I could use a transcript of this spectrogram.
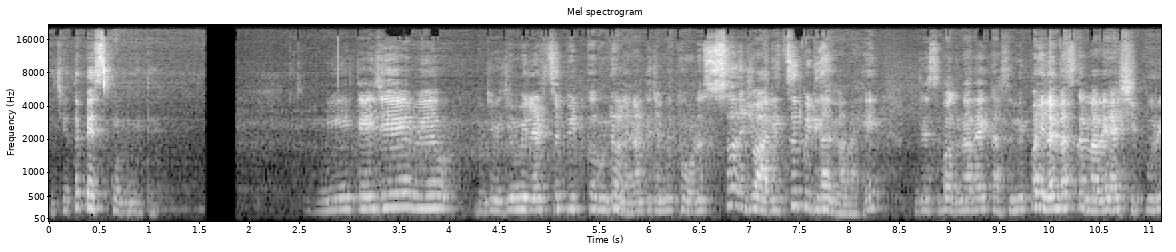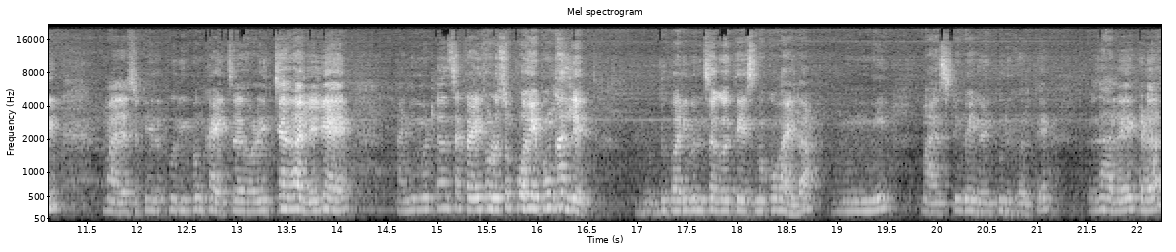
त्याची आता पेस्ट करून घेते. मी ते जे मी म्हणजे जे मिलेटचं पीठ करून ठेवलं ना त्याच्यामध्ये थोडंसं ज्वारीचं पीठ घालणार आहे. म्हणजे असं बघणार आहे कसं मी पहिल्यांदाच करणार आहे अशी पुरी. माझ्यासाठी पुरी पण खायचं थोडी इच्छा झालेली आहे. आणि म्हटलं सकाळी थोडंसं पोहे पण खाल्लेत. मग दुपारी पण सगळं तेच नको व्हायला. म्हणून मी माझ्यासाठी वेगळी पुरी करते. तर झालं आहे इकडं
